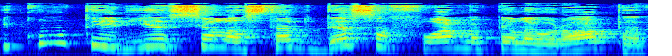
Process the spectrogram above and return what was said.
e como teria se alastrado dessa forma pela Europa?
